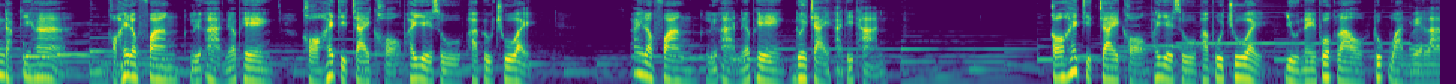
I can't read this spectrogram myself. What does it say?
อันดับที่ 5 ขอให้เราฟังหรืออ่านเนื้อเพลง ขอให้จิตใจของพระเยซูพาผู้ช่วย ให้เราฟังหรืออ่านเนื้อเพลงด้วยใจอธิษฐาน ขอให้จิตใจของพระเยซูพระผู้ช่วย อยู่ในพวกเราทุกวันเวลา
